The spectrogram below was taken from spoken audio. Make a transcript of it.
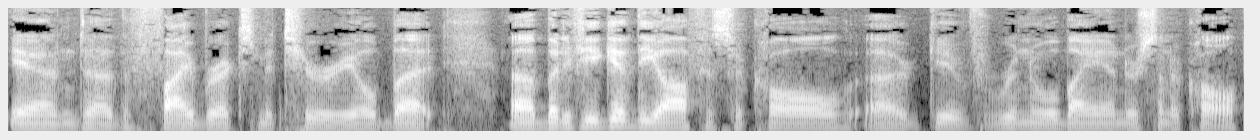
and uh, the Fibrex material, but uh, but if you give the office a call, uh, give Renewal by Andersen a call,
